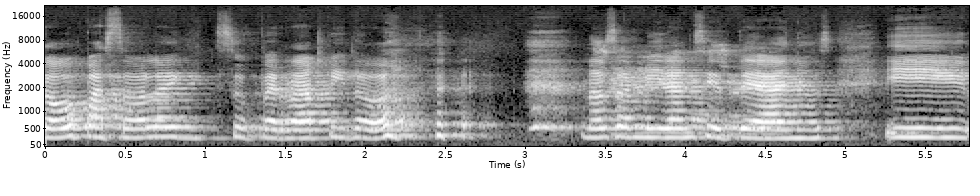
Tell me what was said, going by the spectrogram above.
todo pasó like, súper rápido. no Sí, se miran siete sé. años. Y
